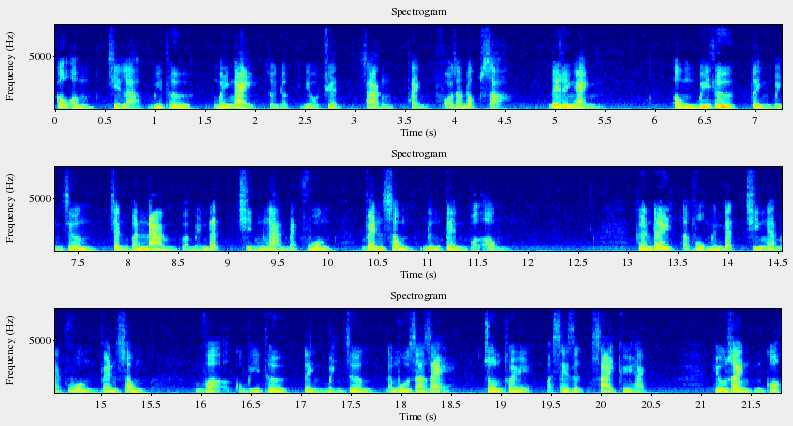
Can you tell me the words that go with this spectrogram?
Cậu ấm chỉ là bí thư mấy ngày rồi được điều chuyển sang thành phó giám đốc sở. Đây là hình ảnh ông bí thư tỉnh Bình Dương Trần Văn Nam và miếng đất 9.000 m2 ven sông đứng tên vợ ông. Gần đây là vụ miếng đất 9.000 m2 ven sông, vợ của bí thư tỉnh Bình Dương đã mua giá rẻ, trốn thuế và xây dựng sai quy hoạch. Hiệu danh cũng có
